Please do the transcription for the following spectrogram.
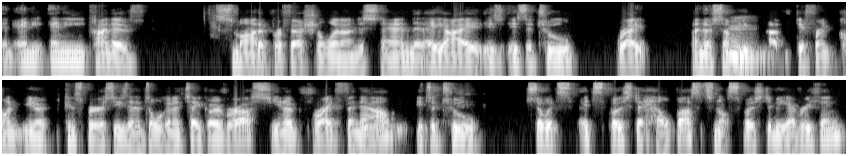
in any any kind of smarter professional will understand that AI is is a tool, right? I know some mm. people have different con, you know, conspiracies that it's all going to take over us. You know, right for now, it's a tool. So it's it's supposed to help us. It's not supposed to be everything.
